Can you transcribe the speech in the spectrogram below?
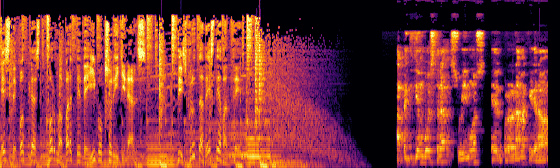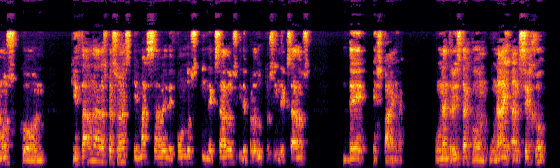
Este podcast forma parte de Evox Originals. Disfruta de este avance. A petición vuestra subimos el programa que grabamos con quizá una de las personas que más sabe de fondos indexados y de productos indexados de España. Una entrevista con Unai Ansejo,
